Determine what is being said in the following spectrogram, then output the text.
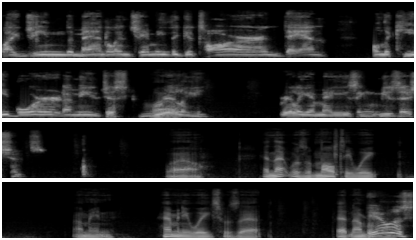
like Gene the mandolin, Jimmy the guitar, and Dan on the keyboard. I mean, just wow. really, really amazing musicians. Wow. And that was a multi week. I mean, how many weeks was that? At number It one? was,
